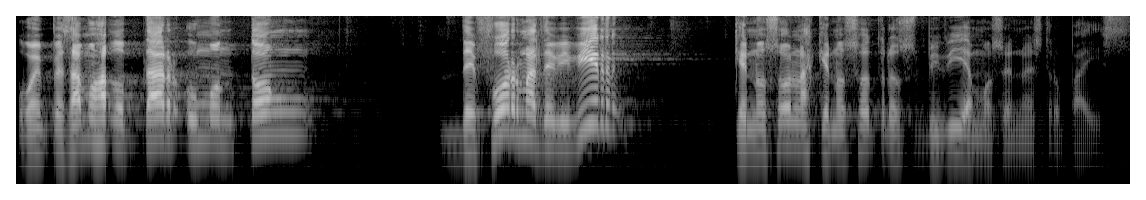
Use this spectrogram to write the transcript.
O empezamos a adoptar un montón de formas de vivir que no son las que nosotros vivíamos en nuestro país.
